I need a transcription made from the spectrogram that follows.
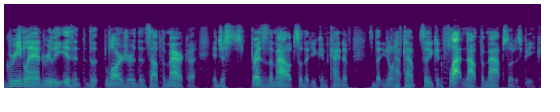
Greenland really isn't the, larger than South America. It just spreads them out so that you can kind of, so that you don't have to have, so you can flatten out the map, so to speak.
